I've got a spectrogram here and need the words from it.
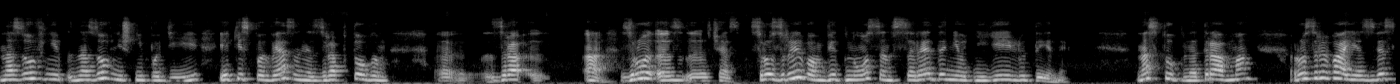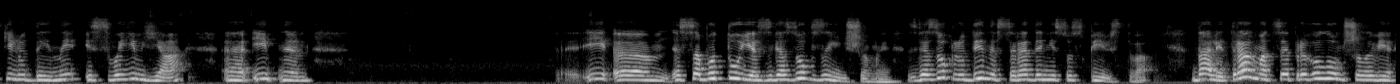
на, зовні, на зовнішні події, які пов'язані з раптовим, е, з, а, з, ро- е, е, час, з розривом відносин всередині однієї людини. Наступне травма розриває зв'язки людини із своїм я е, і, і е, саботує зв'язок з іншими, зв'язок людини всередині суспільства. Далі, травма це приголомшливі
